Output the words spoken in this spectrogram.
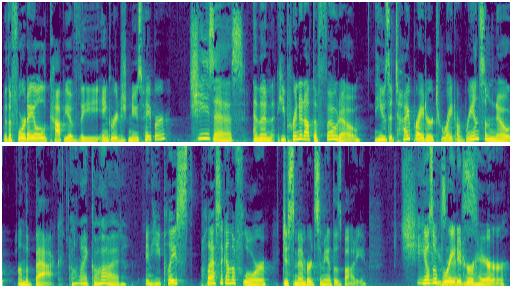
with a four day old copy of the Anchorage newspaper. Jesus. And then he printed out the photo. He used a typewriter to write a ransom note on the back. Oh my god. And he placed plastic on the floor, dismembered Samantha's body. He also braided her hair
